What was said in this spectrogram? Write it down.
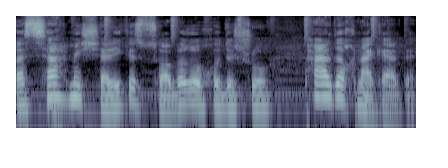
و سهم شریک سابق خودش رو پرداخت نکرده.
